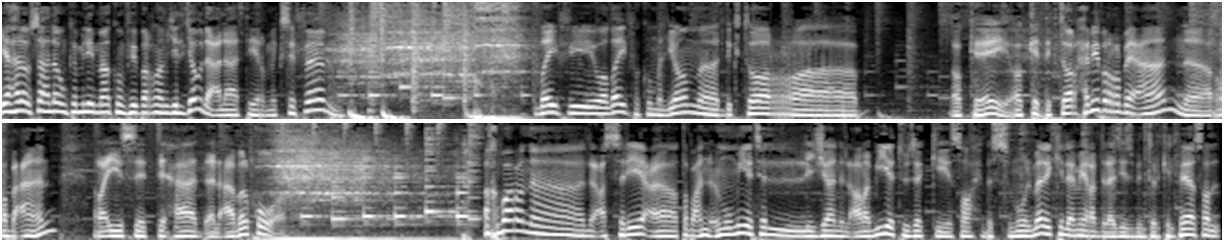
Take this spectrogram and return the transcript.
يا هلا وسهلا ومكملين معكم في برنامج الجولة على أثير Mix FM. ضيفي وضيفكم اليوم الدكتور آه، okay okay الدكتور حبيب الربيعان آه، الربعان رئيس اتحاد ألعاب القوى. أخبارنا على السريع طبعا عمومية اللجان العربية تزكي صاحب السمو الملكي الأمير عبد العزيز بن تركي الفيصل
